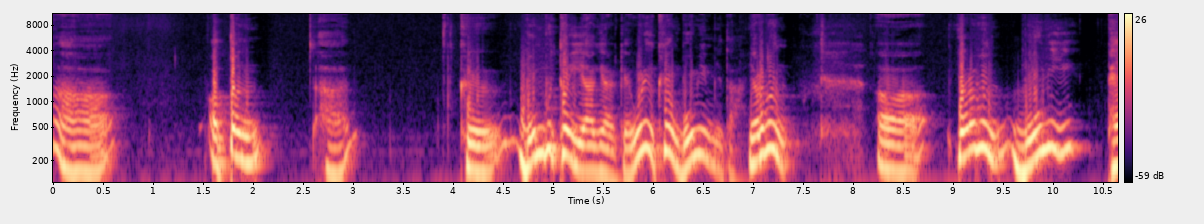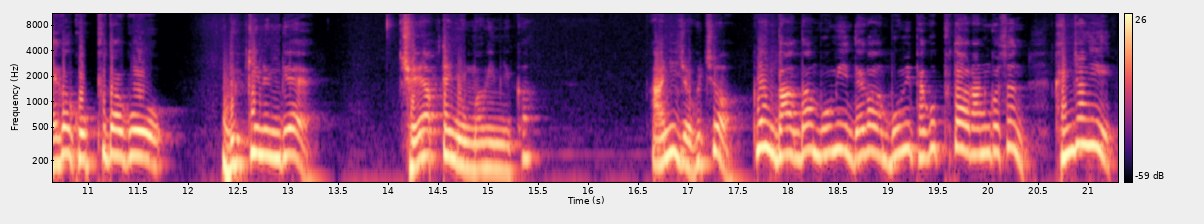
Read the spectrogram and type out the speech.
어, 어떤, 어, 그, 몸부터 이야기할게요. 우리 그냥 몸입니다. 여러분, 어, 여러분, 몸이 배가 고프다고 느끼는 게 죄악된 욕망입니까? 아니죠. 그쵸? 그냥 나, 나 몸이, 내가 몸이 배고프다라는 것은 굉장히,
